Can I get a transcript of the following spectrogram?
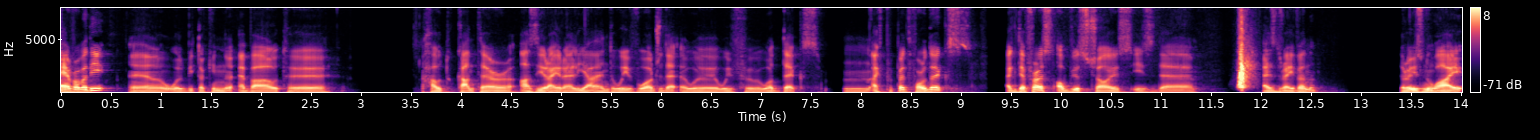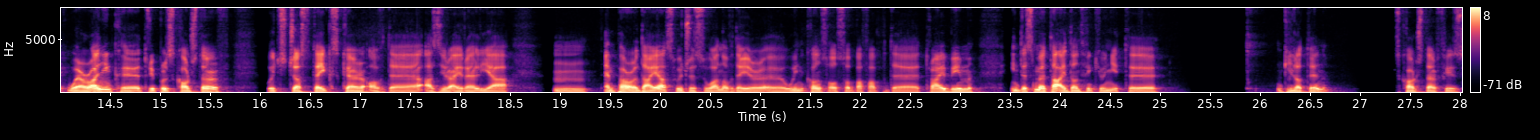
Hi everybody, uh, we'll be talking about uh, how to counter Azir Irelia and with what, de uh, with uh, what decks. Mm, I've prepared four decks. Like the first obvious choice is the S-Draven. The reason why we're running uh, triple Scorched Earth, which just takes care of the Azir Irelia um, Emperor Dais, which is one of their uh, win cons, also buff up the Tribeam. In this meta, I don't think you need Guillotine Scorched Earth is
